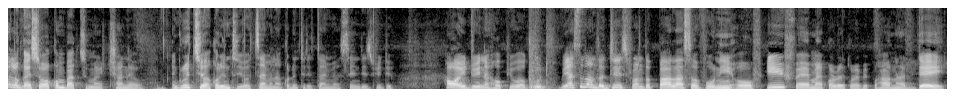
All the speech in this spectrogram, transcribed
hello guys. So welcome back to my channel. I greet you according to your time and according to the time you are seeing this video. How are you doing? I hope you are good. We are still on the gist from the palace of oni of ife my correct correct people. How na day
